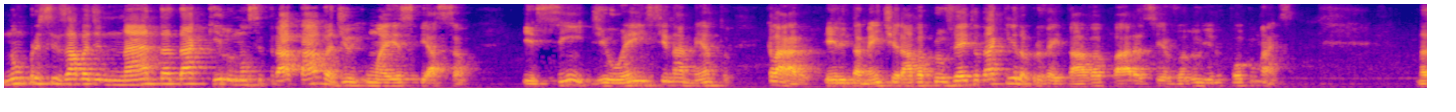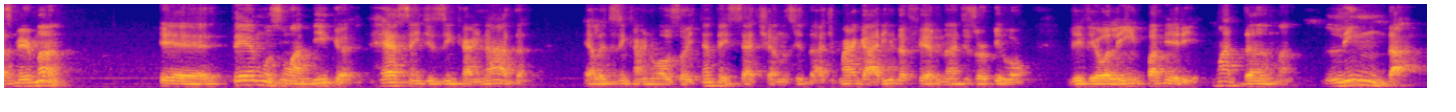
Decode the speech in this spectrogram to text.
Não precisava de nada daquilo, não se tratava de uma expiação, e sim de um ensinamento. Claro, ele também tirava proveito daquilo, aproveitava para se evoluir um pouco mais. Mas, minha irmã, é, temos uma amiga recém-desencarnada, ela desencarnou aos 87 anos de idade, Margarida Fernandes Orbilon, viveu ali em Pameri, uma dama linda,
